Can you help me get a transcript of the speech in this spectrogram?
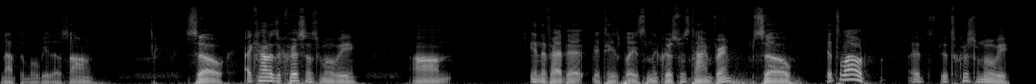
not the movie, the song. So I count as a Christmas movie, um, in the fact that it takes place in the Christmas time frame. So it's allowed. It's it's a Christmas movie.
